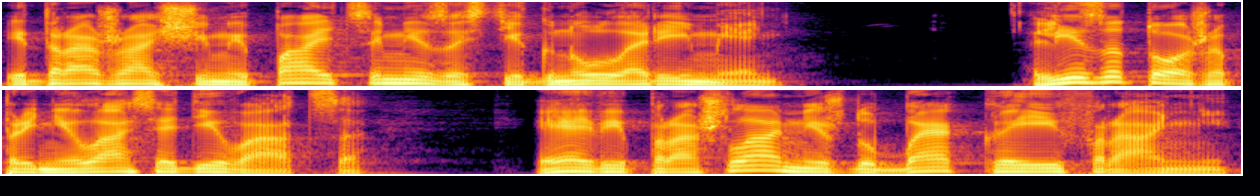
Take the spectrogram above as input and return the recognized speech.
и дрожащими пальцами застегнула ремень. Лиза тоже принялась одеваться. Эви прошла между Беккой и Франни.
